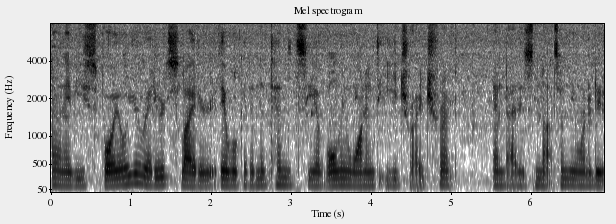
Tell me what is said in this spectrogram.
And if you spoil your red-eared slider, they will get in the tendency of only wanting to eat dried shrimp, and that is not something you want to do.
